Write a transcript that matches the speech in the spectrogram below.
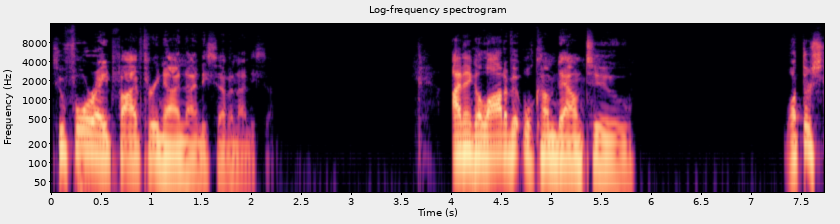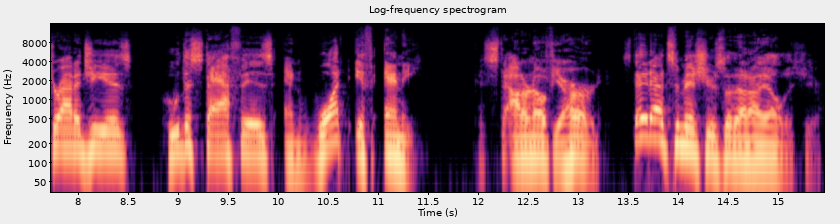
248 539 9797. I think a lot of it will come down to what their strategy is, who the staff is, and what, if any, because I don't know if you heard, State had some issues with NIL this year.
